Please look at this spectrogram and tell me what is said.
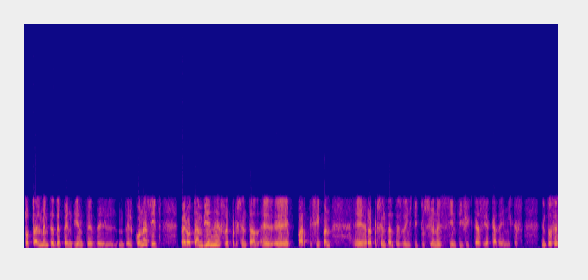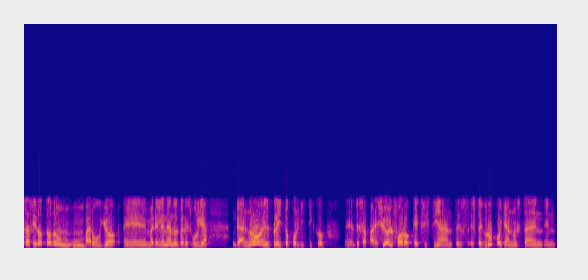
totalmente dependiente del, del CONACIT, pero también es representado, eh, eh, participan eh, representantes de instituciones científicas y académicas. Entonces ha sido todo un, barullo. Eh, María Elena Álvarez Bulia ganó el pleito político, desapareció el foro que existía antes, este grupo ya no está en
